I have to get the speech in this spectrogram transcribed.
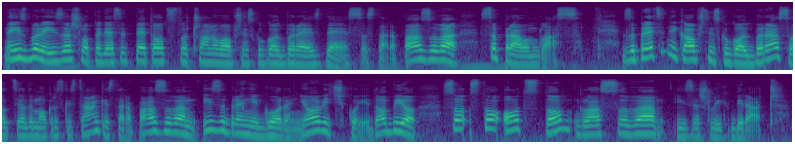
Na izbore je izašlo 55% članova opštinskog odbora SDS-a Stara Pazova sa pravom glasa. Za predsjednika opštinskog odbora socijaldemokratske stranke Stara Pazova izabran je Goran Jović koji je dobio 100 od 100 glasova izašlih birača.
